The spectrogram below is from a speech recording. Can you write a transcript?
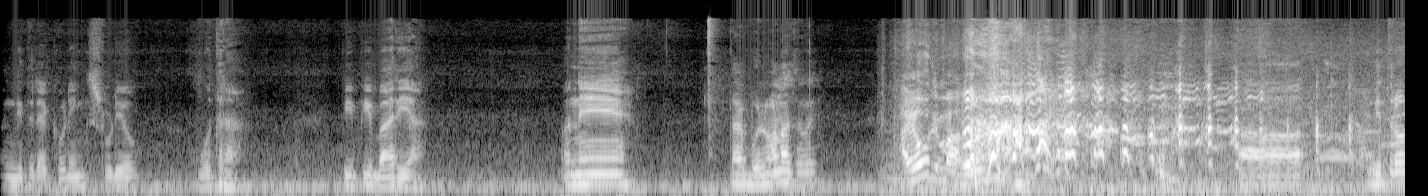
Sangeet recording studio Godhra PP Baria. અને તારે બોલવાના છે ભાઈ? મિત્રો.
